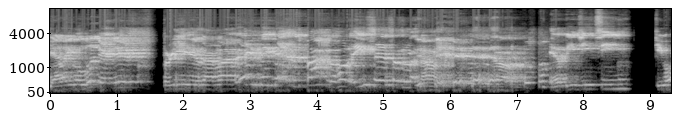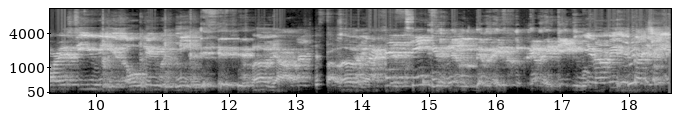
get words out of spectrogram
Y'all ain't gonna look at this three years out QRSTUV is okay with me. I love y'all. I love y'all. You know what I mean? It's like, you see, you see?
